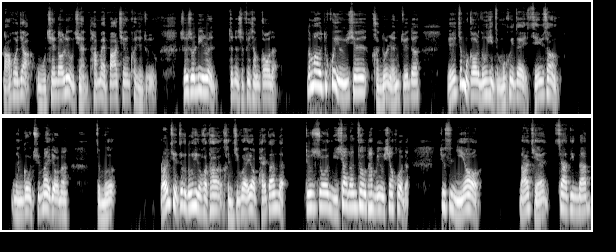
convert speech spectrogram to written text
拿货价五千到六千，他卖八千块钱左右，所以说利润真的是非常高的。那么就会有一些很多人觉得，哎，这么高的东西怎么会在闲鱼上能够去卖掉呢？怎么？而且这个东西的话，它很奇怪，要排单的，就是说你下单之后它没有现货的，就是你要。拿钱下订单，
